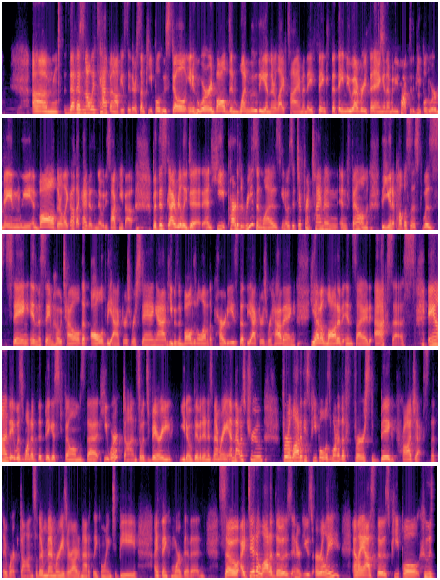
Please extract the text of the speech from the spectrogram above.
um, that doesn't always happen, obviously. There's some people who still, you know, who were involved in one movie in their lifetime and they think that they knew everything. And then when you talk to the people who are mainly involved, they're like, oh, that guy doesn't know what he's talking about. But this guy really did. And he, part of the reason was, you know, it was a different time in, in film. The unit publicist was staying in the same hotel that all of the actors were staying at. He was involved in a lot of the parties that the actors were having. He had a lot of inside access. And it was one of the biggest films that he worked on. So it's very, you know, vivid in his memory. And that was true for a lot of these people. It was one of the first big projects that they worked on. So their memories are automatically going to be, I think, more vivid. So I did a lot of those interviews early and I asked those people who's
